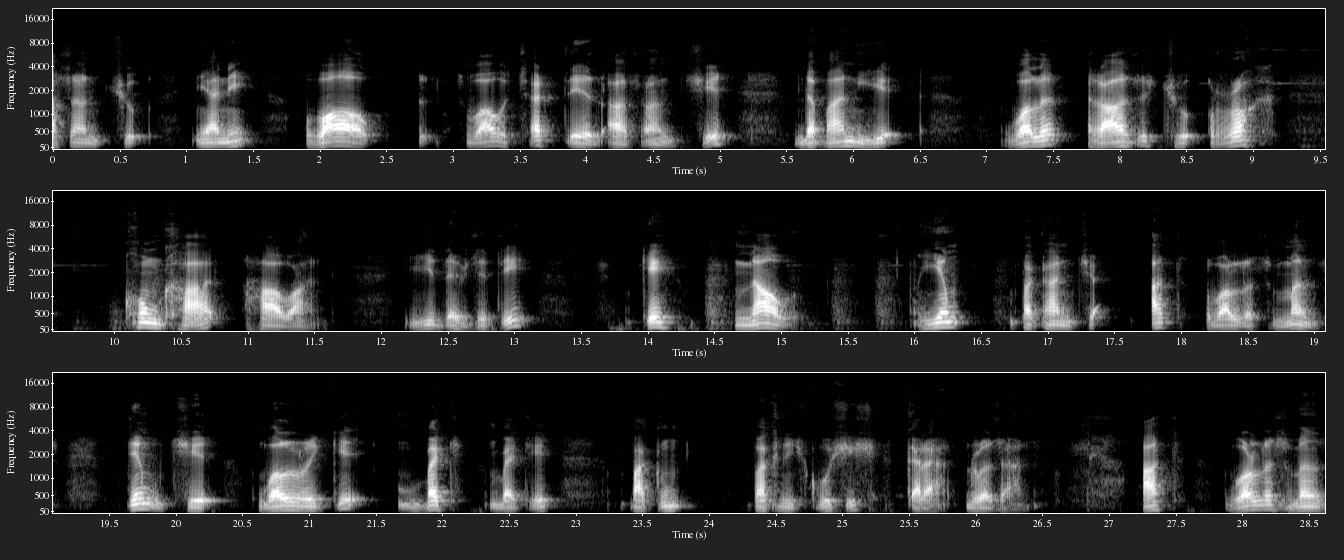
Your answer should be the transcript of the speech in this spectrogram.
آسان چھُ یعنی واو واوٕ ژھٮ۪ٹھ تیز آسان چھِ دَپان یہِ وۄلَر رازٕ چھُ رۄکھ خوٗنٛخار ہاوان۔ یہِ دٔپۍزِ تہِ کیٚنٛہہ ناوٕ یِم پَکان چھِ اَتھ وَلرَس منٛز تِم چھِ وۄلرٕکہِ بَٹھِ بَٹھِ پَکُن پَکنٕچ کوٗشِش کَران روزان اَتھ وۄلرَس منٛز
